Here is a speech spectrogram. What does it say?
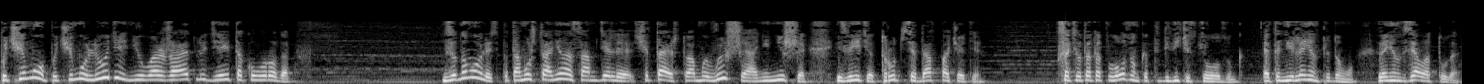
Почему? Почему люди не уважают людей такого рода? Не задумывались? Потому что они на самом деле считают, что мы высшие, а они низшие. Извините, труд всегда в почете. Кстати, вот этот лозунг, это ведический лозунг. Это не Ленин придумал. Ленин взял оттуда.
